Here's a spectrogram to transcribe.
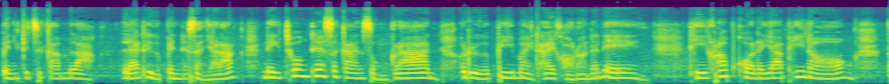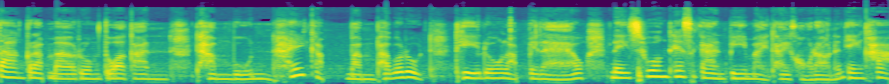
เป็นกิจกรรมหลัก และถือเป็นสัญลักษณ์ในช่วงเทศกาลสงกรานต์หรือปีใหม่ไทยของเรานั่นเอง ที่ครอบครัวและญาติพี่น้อง ต่างกลับมารวมตัวกันทำบุญให้กับบัมพบุรุษ ที่ล่วงลับไปแล้ว ในช่วงเทศกาลปีใหม่ไทยของเรานั่นเองค่ะ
